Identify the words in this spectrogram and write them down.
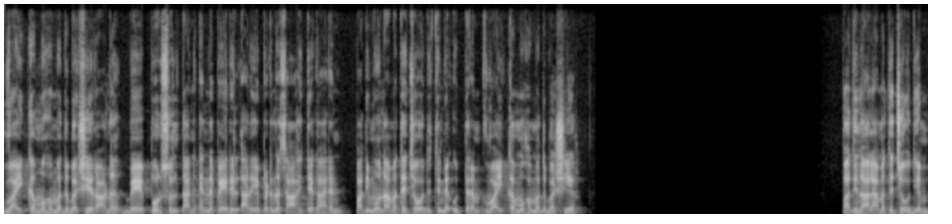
വൈക്കം മുഹമ്മദ് ബഷീറാണ് ബേപ്പൂർ സുൽത്താൻ എന്ന പേരിൽ അറിയപ്പെടുന്ന സാഹിത്യകാരൻ. പതിമൂന്നാമത്തെ ചോദ്യത്തിന്റെ ഉത്തരം വൈക്കം മുഹമ്മദ് ബഷീർ. പതിനാലാമത്തെ ചോദ്യം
